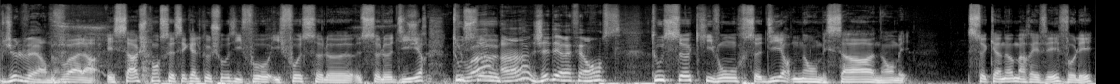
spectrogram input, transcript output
c'est Jules Verne. voilà. Et ça, je pense que c'est quelque chose. Il faut, il faut se le, se le dire. Tu Tous vois, ceux, hein, j'ai des références. tous ceux qui vont se dire non, mais ça, non, mais ce qu'un homme a rêvé, volé,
